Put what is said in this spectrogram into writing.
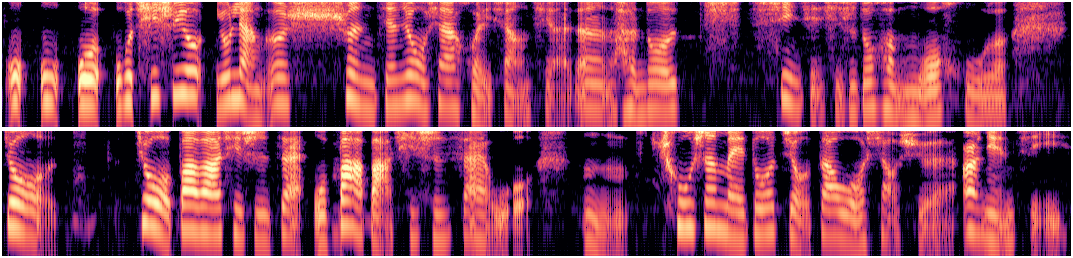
我我我我其实有有两个瞬间，就我现在回想起来，但很多细节其实都很模糊了。就就我爸爸，其实在我爸爸，其实在我嗯出生没多久，到我小学二年级。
